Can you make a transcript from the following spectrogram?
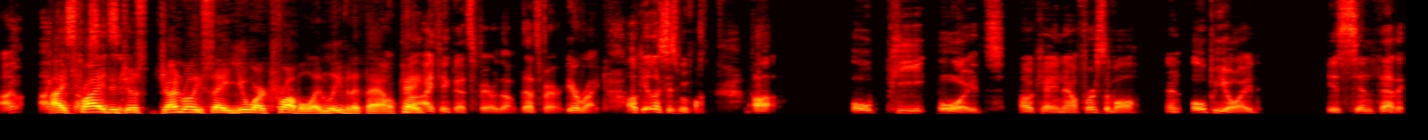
but I'm, I, I, try to just generally say you are trouble and leave it at that. Oh, Okay. well, I think that's fair, though. That's fair. You're right. Okay, let's just move on. Uh, opioids. Okay, now, first of all, an opioid is synthetic.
